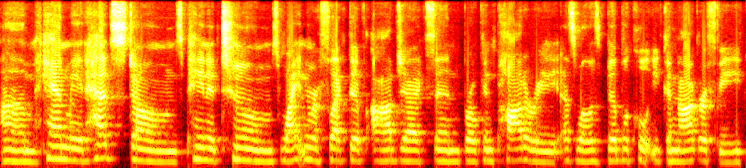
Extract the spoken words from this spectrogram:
um, handmade headstones, painted tombs, white and reflective objects, and broken pottery, as well as biblical iconography,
